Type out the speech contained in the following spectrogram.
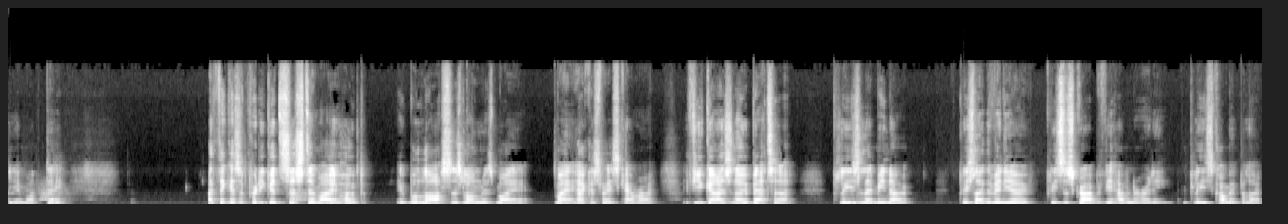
year month day i think it's a pretty good system. I hope it will last as long as my my hackerspace camera. If you guys know better please let me know. Please like the video. Please subscribe if you haven't already. And please comment below.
